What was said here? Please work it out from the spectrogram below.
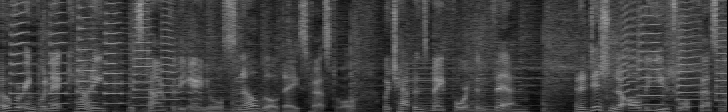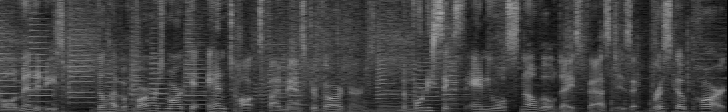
Over in Gwinnett County, it's time for the annual Snellville Days Festival, which happens May 4th and 5th. In addition to all the usual festival amenities, they'll have a farmer's market and talks by master gardeners. The 46th annual Snellville Days Fest is at Briscoe Park,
